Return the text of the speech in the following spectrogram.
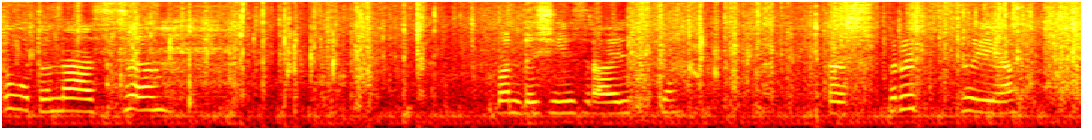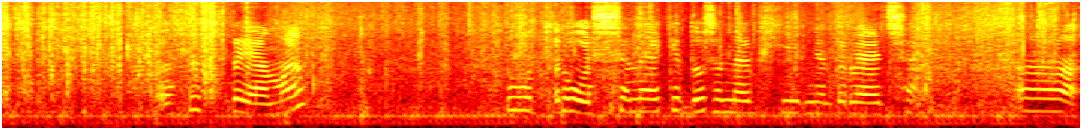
Тут у нас е, бандажі ізраїльські, е, шприци, е, системи. Тут розчини, які дуже необхідні, до речі. Е,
